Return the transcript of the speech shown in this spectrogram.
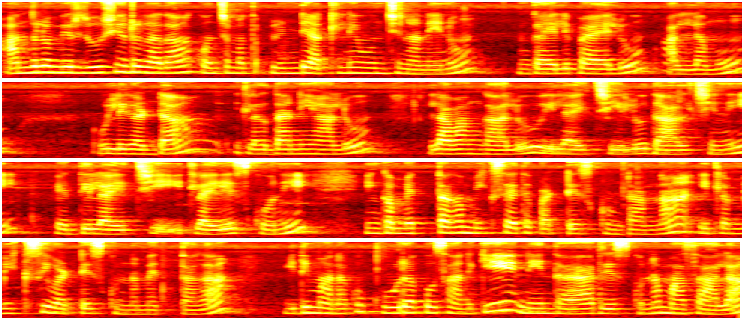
అందులో మీరు చూసినారు కదా కొంచెం అంత పిండి అట్లనే ఉంచిన నేను. ఇంకా ఎల్లిపాయలు అల్లము ఉల్లిగడ్డ ఇట్లా ధనియాలు లవంగాలు ఇలైచీలు దాల్చిని పెద్ద ఇలైచి ఇట్లా వేసుకొని ఇంకా మెత్తగా మిక్స్ అయితే పట్టేసుకుంటాను ఇట్లా మిక్సీ పట్టేసుకున్న మెత్తగా. ఇది మనకు కూర కోసానికి నేను తయారు చేసుకున్న మసాలా.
